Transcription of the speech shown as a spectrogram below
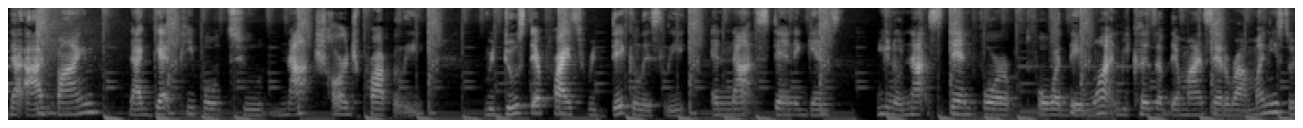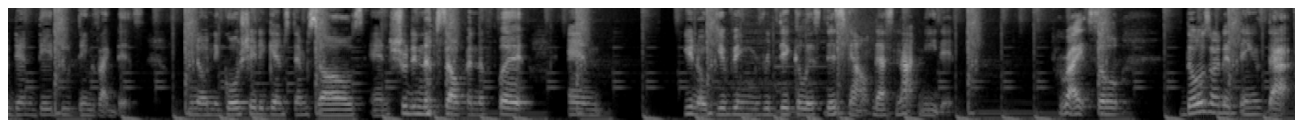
that I find that get people to not charge properly reduce their price ridiculously and not stand against you know not stand for for what they want because of their mindset around money. So then they do things like this you know negotiate against themselves and shooting themselves in the foot and you know giving ridiculous discount that's not needed right? So those are the things that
